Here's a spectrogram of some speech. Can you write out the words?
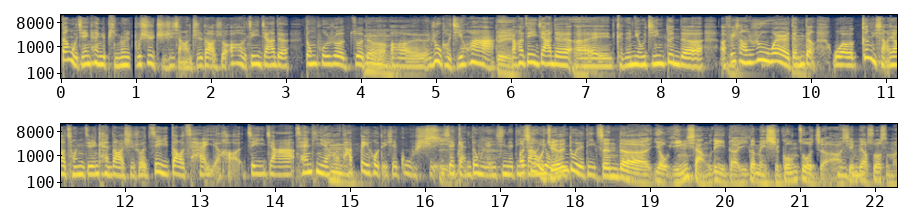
当我今天看一个评论，不是只是想要知道说哦，这一家的东坡肉做的、嗯、呃入口即化，对，然后这一家的、嗯、呃可能牛筋炖的呃非常入味儿等等，嗯、我更想要从你这边看到是说这一道菜也好，这一家餐厅也好，嗯、它背后的一些故事，一些感动人心的地方，而且我觉得有温度的地方，真的有影响力的一个美食工作者啊，嗯、先不要说什么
